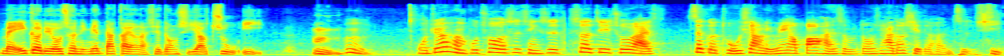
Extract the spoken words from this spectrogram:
每一个流程里面大概有哪些东西要注意？嗯嗯，我觉得很不错的事情是设计出来这个图像里面要包含什么东西，他都写得很仔细。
